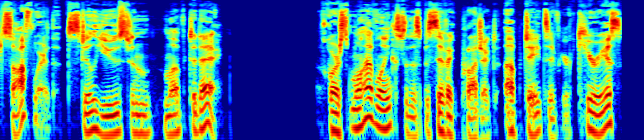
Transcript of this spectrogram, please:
software that's still used and loved today. Of course, we'll have links to the specific project updates if you're curious,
